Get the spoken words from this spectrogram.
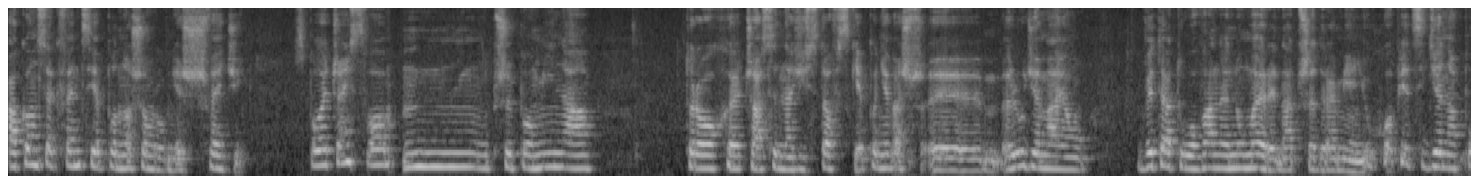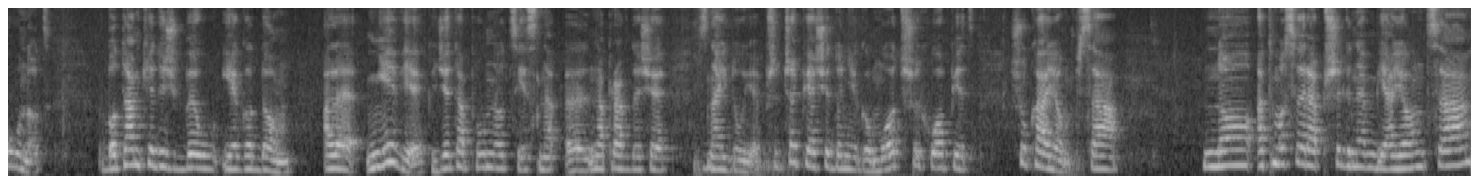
a konsekwencje ponoszą również Szwedzi. Społeczeństwo mm, przypomina trochę czasy nazistowskie, ponieważ y, ludzie mają wytatuowane numery na przedramieniu. Chłopiec idzie na północ, bo tam kiedyś był jego dom. ale nie wie, gdzie ta północ jest na, e, naprawdę się znajduje. Przyczepia się do niego młodszy chłopiec, szukają psa. No, atmosfera przygnębiająca,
